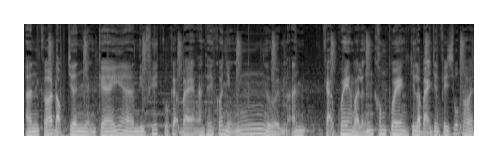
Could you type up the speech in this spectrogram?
anh có đọc trên những cái ờ, new feed của các bạn, anh thấy có những người mà anh cả quen và lẫn không quen, chỉ là bạn trên Facebook thôi.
